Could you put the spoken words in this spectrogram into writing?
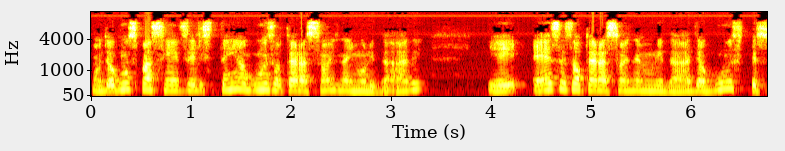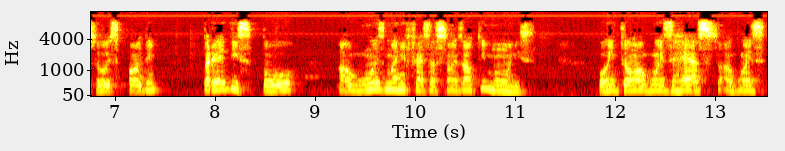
onde alguns pacientes eles têm algumas alterações na imunidade, e essas alterações na imunidade, algumas pessoas podem predispor algumas manifestações autoimunes, ou então algumas, algumas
